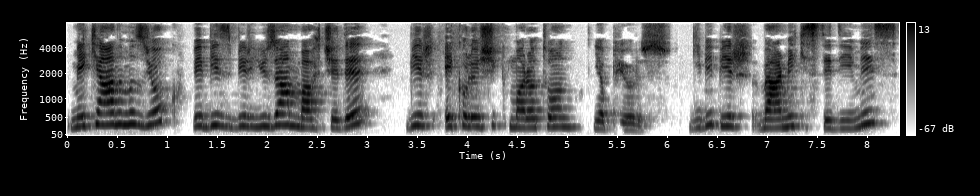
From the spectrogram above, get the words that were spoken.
mekanımız yok ve biz bir yüzen bahçede bir ekolojik maraton yapıyoruz gibi bir vermek istediğimiz,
